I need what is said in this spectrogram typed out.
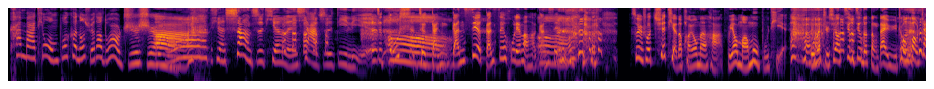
看吧，听我们播客能学到多少知识啊啊天，上知天文，下知地理，这都是这感感谢感谢互联网哈，感谢。所以说，缺铁的朋友们哈，不要盲目补铁，我们只需要静静的等待宇宙爆炸，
